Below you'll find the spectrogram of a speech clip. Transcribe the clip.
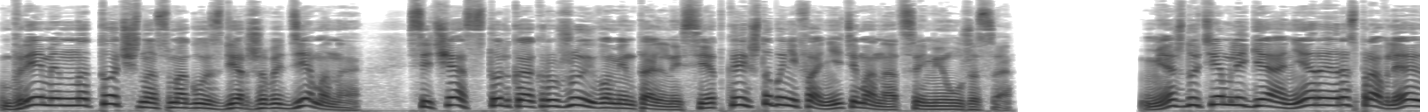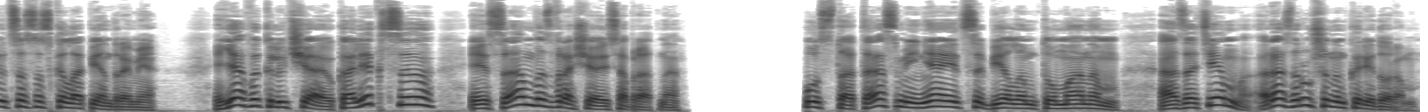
Временно точно смогу сдерживать демона. Сейчас только окружу его ментальной сеткой, чтобы не фонить эманациями ужаса. Между тем легионеры расправляются со скалопендрами. Я выключаю коллекцию и сам возвращаюсь обратно. Пустота сменяется белым туманом, а затем разрушенным коридором.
